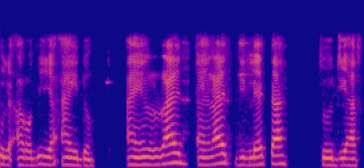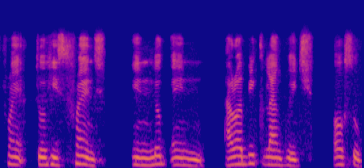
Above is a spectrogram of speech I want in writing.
العربية أيضا I write I write the letter to their friend to his friends in look in Arabic language also.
